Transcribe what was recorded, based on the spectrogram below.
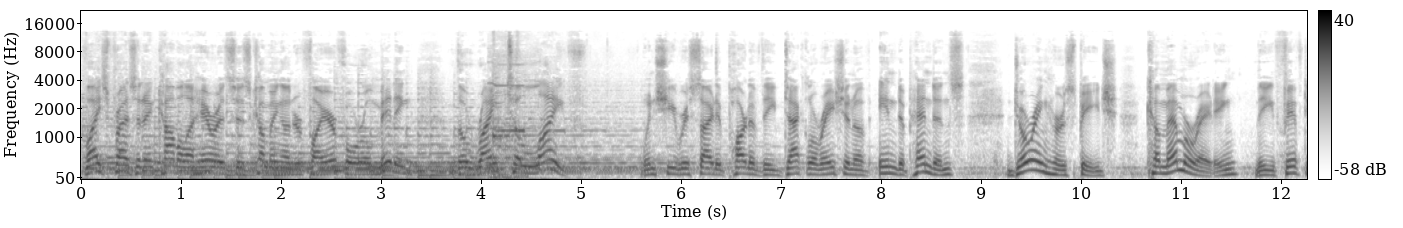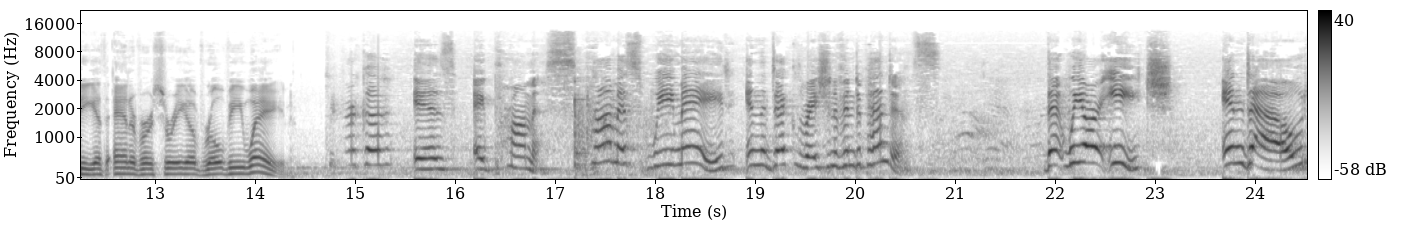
Vice President Kamala Harris is coming under fire for omitting the right to life when she recited part of the Declaration of Independence during her speech commemorating the 50th anniversary of Roe v. Wade. America is a promise, a promise we made in the Declaration of Independence that we are each endowed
